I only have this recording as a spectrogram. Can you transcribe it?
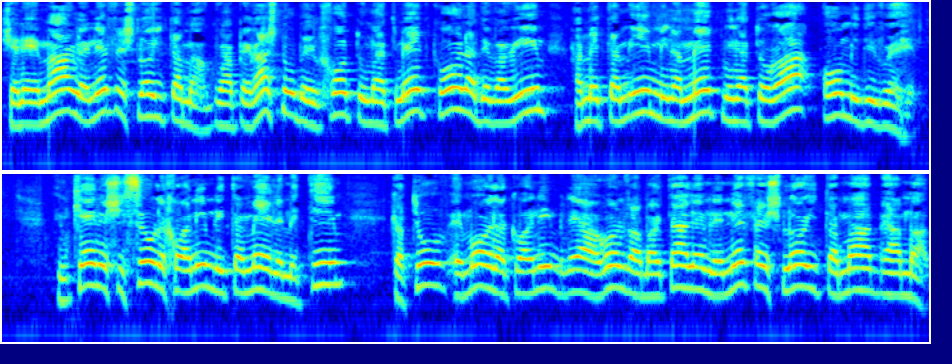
שנאמר לנפש לא יטמע. כבר פירשנו בהלכות טומאת מת כל הדברים המטמאים מן המת, מן התורה או מדבריהם. אם כן, יש איסור לכהנים להיטמא למתים, כתוב אמור אל הכהנים בני אהרון ואמרת עליהם לנפש לא יטמע בעמיו.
